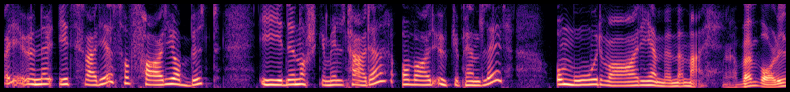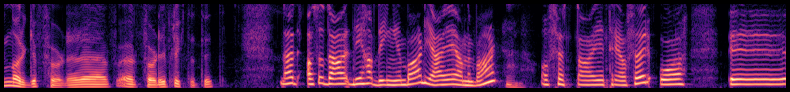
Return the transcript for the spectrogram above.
under, I Sverige så far jobbet i det norske militæret og var ukependler. Og mor var hjemme med meg. Ja, Hvem var de i Norge før, dere, før de flyktet dit? Nei, altså da, De hadde ingen barn, jeg er enebarn, og født da i 43. Og, øh,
